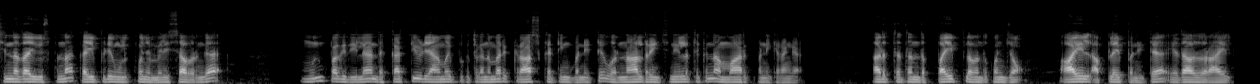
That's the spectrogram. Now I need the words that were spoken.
சின்னதாக யூஸ் பண்ணால் கைப்பிடி உங்களுக்கு கொஞ்சம் மெலிசாக வருங்க. முன்பகுதியில் அந்த கத்தியுடைய அமைப்புக்கு தகுந்த மாதிரி கிராஸ் கட்டிங் பண்ணிவிட்டு ஒரு நாலரை இன்ச் நீளத்துக்கு நான் மார்க் பண்ணிக்கிறேங்க. அடுத்தது அந்த பைப்பில் வந்து கொஞ்சம் ஆயில் அப்ளை பண்ணிவிட்டு ஏதாவது ஒரு ஆயில்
